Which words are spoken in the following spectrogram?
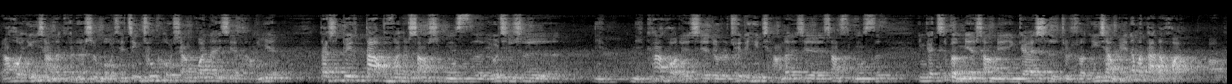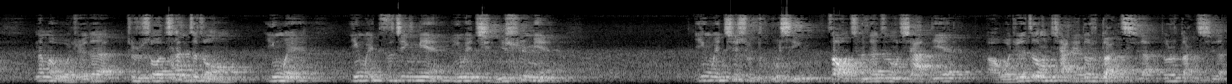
然后影响的可能是某些进出口相关的一些行业。但是对大部分的上市公司，尤其是你你看好的一些就是确定性强的一些上市公司，应该基本面上面应该是就是说影响没那么大的话啊。那么我觉得就是说趁这种因为因为资金面、因为情绪面、因为技术图形造成的这种下跌啊，我觉得这种下跌都是短期的，都是短期的，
